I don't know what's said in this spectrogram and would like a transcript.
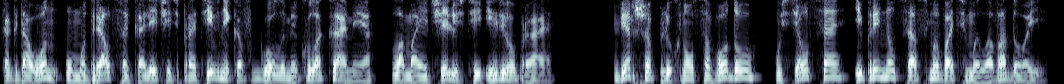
когда он умудрялся калечить противников голыми кулаками, ломая челюсти и ребра. Верша плюхнулся в воду, уселся и принялся смывать мыло водой.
